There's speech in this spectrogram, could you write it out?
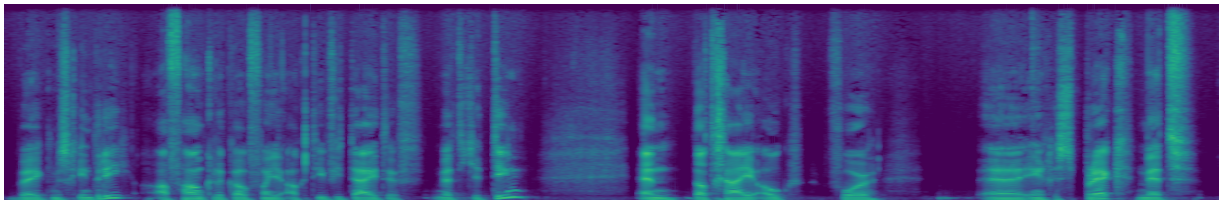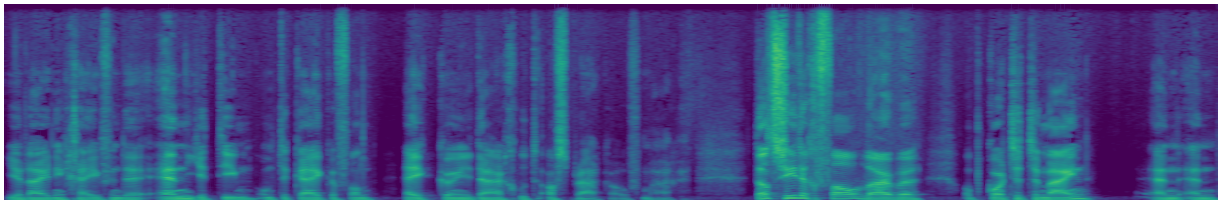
week misschien drie. Afhankelijk ook van je activiteiten met je team. En dat ga je ook voor uh, in gesprek met je leidinggevende en je team om te kijken van, hey, kun je daar goed afspraken over maken? Dat is in ieder geval waar we op korte termijn en, en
